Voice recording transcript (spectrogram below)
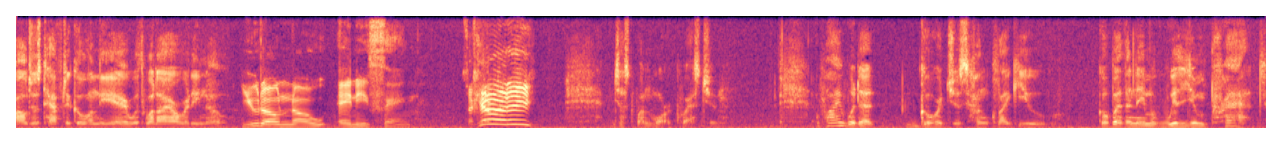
I'll just have to go on the air with what I already know. You don't know anything. Security! Just one more question. Why would a gorgeous hunk like you go by the name of William Pratt?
